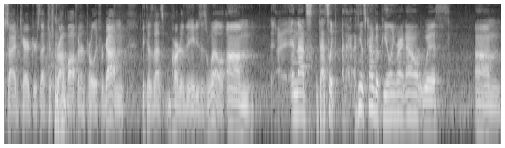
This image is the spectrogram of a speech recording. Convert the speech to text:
side characters that just drop off and are totally forgotten because that's part of the 80s as well. Um, and that's that's like I think it's kind of appealing right now with um,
